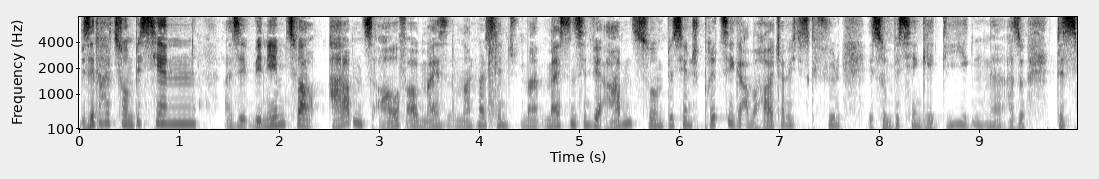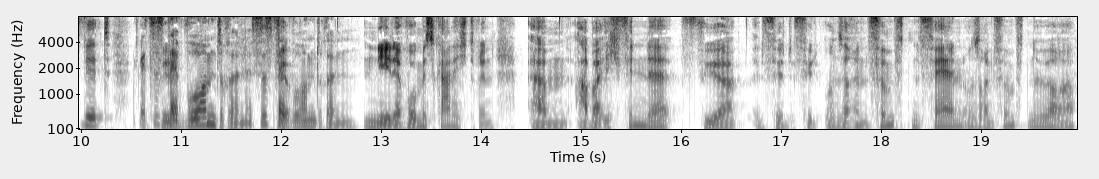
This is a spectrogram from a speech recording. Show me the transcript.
wir sind heute so ein bisschen, also wir nehmen zwar abends auf, aber meist, manchmal sind, me- meistens sind wir abends so ein bisschen spritziger, aber heute habe ich das Gefühl, ist so ein bisschen gediegen, ne? Also das wird. Jetzt ist für- der Wurm drin. Es ist der für- Wurm drin. Nee, der Wurm ist gar nicht drin. Ähm, aber ich finde, für, für, für unseren fünften Fan, unseren fünften Hörer,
